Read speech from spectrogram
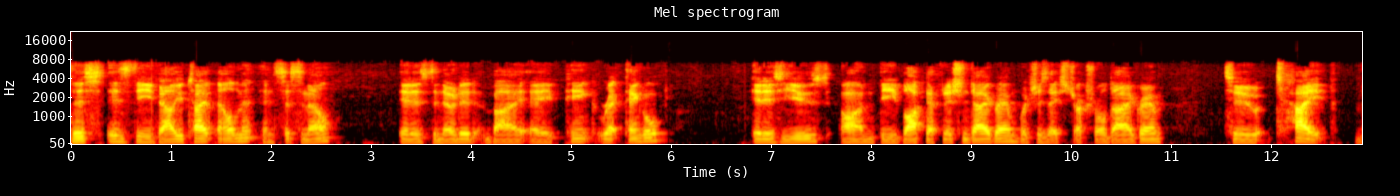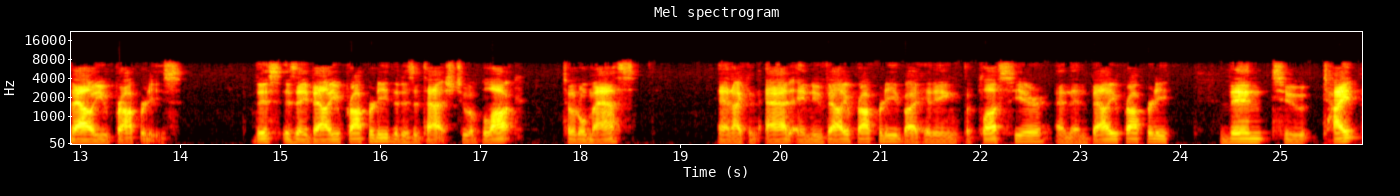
This is the value type element in SysML. It is denoted by a pink rectangle. It is used on the block definition diagram, which is a structural diagram, to type value properties. This is a value property that is attached to a block, total mass, and I can add a new value property by hitting the plus here and then value property. Then to type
